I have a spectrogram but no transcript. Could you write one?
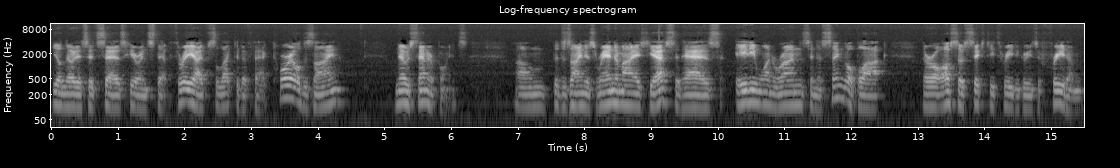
You'll notice it says here in step 3 I've selected a factorial design, no center points. Um, the design is randomized, yes, it has 81 runs in a single block. There are also 63 degrees of freedom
